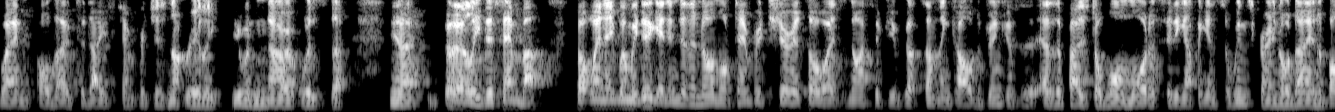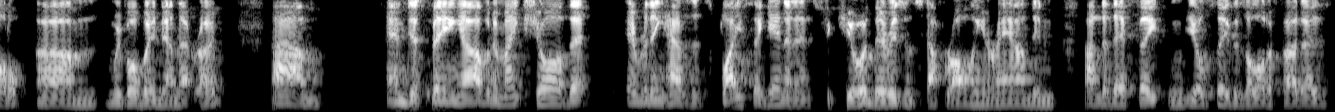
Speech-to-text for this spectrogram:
when although today's temperature is not really you wouldn't know it was the you know early December. But when it, when we do get into the normal temperature, it's always nice if you've got something cold to drink as, as opposed to warm water sitting up against the windscreen all day in a bottle. Um, we've all been down that road. Um, and just being able to make sure that everything has its place again and it's secured there isn't stuff rolling around in under their feet and you'll see there's a lot of photos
